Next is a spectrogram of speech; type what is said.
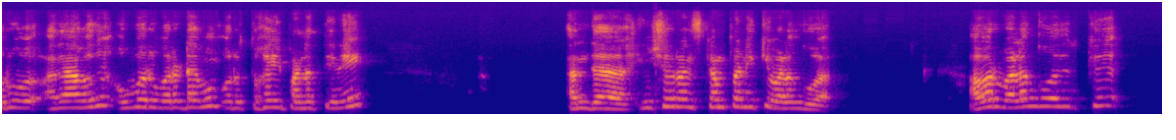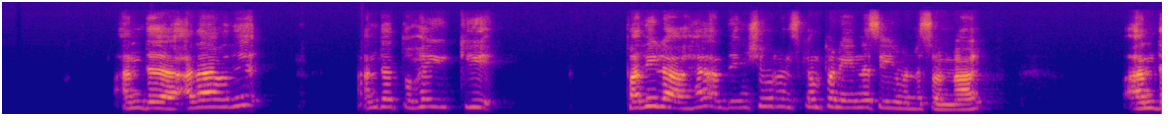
ஒரு அதாவது ஒவ்வொரு வருடமும் ஒரு தொகை பணத்தினை அந்த இன்சூரன்ஸ் கம்பெனிக்கு வழங்குவார். அவர் வழங்குவதற்கு அந்த அதாவது அந்த தொகைக்கு பதிலாக அந்த இன்சூரன்ஸ் கம்பெனி என்ன செய்யும் என்று சொன்னால் அந்த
